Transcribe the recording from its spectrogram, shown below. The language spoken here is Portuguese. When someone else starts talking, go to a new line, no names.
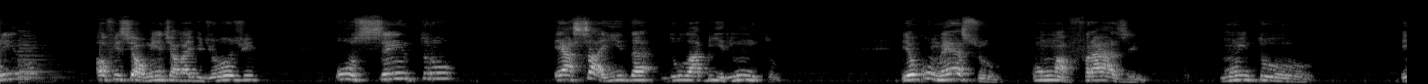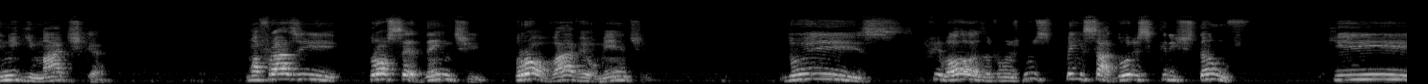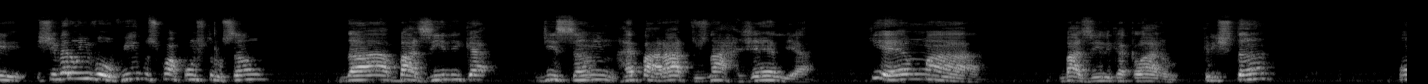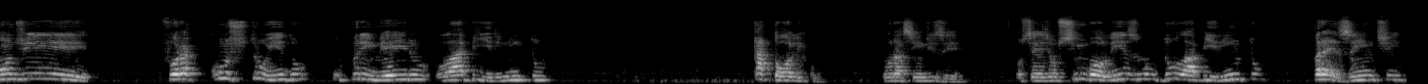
abrindo oficialmente a live de hoje. O centro é a saída do labirinto. Eu começo com uma frase muito enigmática, uma frase procedente, provavelmente, dos filósofos, dos pensadores cristãos que estiveram envolvidos com a construção da Basílica de San Reparatus, na Argélia, que é uma basílica, claro, cristã, onde fora construído o primeiro labirinto católico, por assim dizer. Ou seja, o simbolismo do labirinto presente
